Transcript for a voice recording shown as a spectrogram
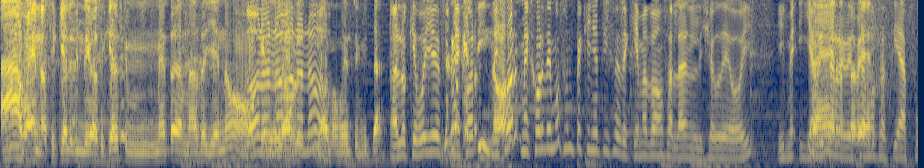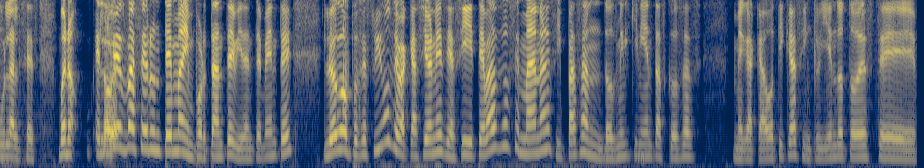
Ah, bueno, si quieres, digo, si quieres que me meta más de lleno o no, que no, lo, no, no, lo hago muy encimita. A lo que voy es creo que mejor, sí, ¿no? mejor, mejor demos un pequeño teaser de qué más vamos a hablar en el show de hoy. Y, me- y ya Bueno, ahorita regresamos así a full al CES. Bueno, el. CES va a ser un tema importante, evidentemente. Luego, pues estuvimos de vacaciones y así. Te vas dos semanas y pasan 2500 cosas mega caóticas, incluyendo todo este.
